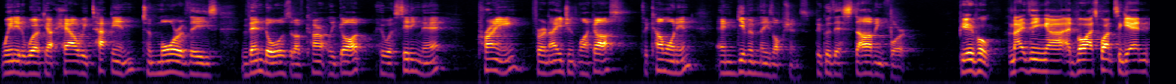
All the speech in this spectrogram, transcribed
We need to work out how we tap in to more of these vendors that I've currently got who are sitting there praying for an agent like us to come on in and give them these options because they're starving for it. Beautiful. Amazing uh, advice once again.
